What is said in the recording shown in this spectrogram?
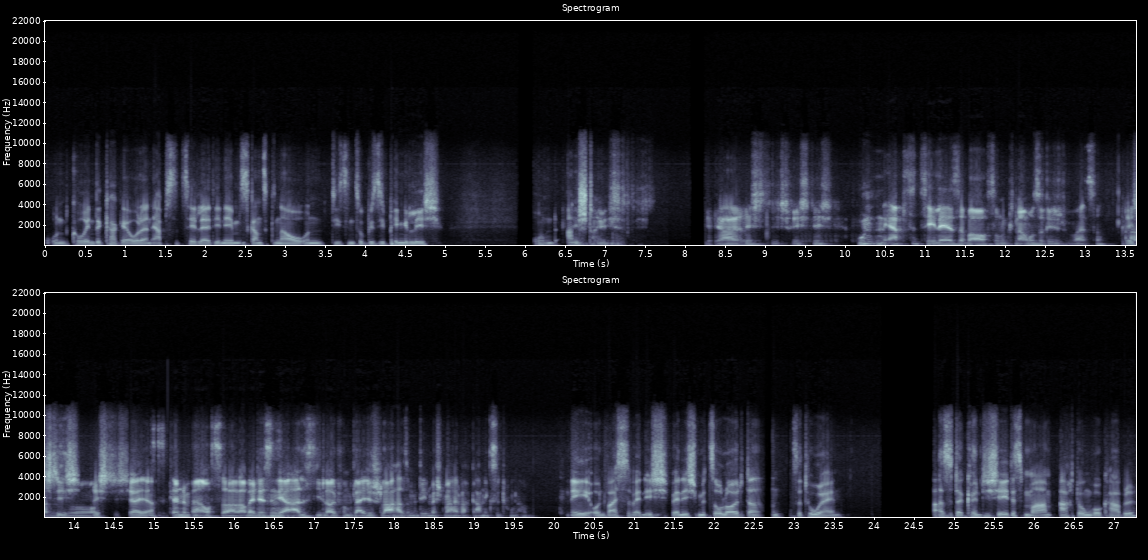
Und Korindekacke oder ein Erbsezähler, die nehmen es ganz genau und die sind so ein bisschen pingelig und anstrengend. Ja, richtig, richtig. Und ein Erbsezähler ist aber auch so ein knauserig, weißt du? Richtig, Also so- richtig, ja, ja. Das könnte man auch sagen. Aber das sind ja alles die Leute vom gleichen Schlag, also mit denen möchte man einfach gar nichts zu tun haben. Nee, und weißt du, wenn ich, wenn ich mit so Leuten dann zu tun hätte, also da könnte ich jedes Mal, Achtung, Vokabel,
